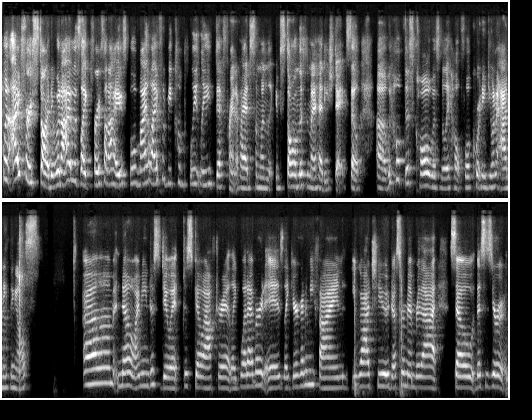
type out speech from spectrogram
when i first started. When i was like first out of high school my life would be completely different if i had someone like installing this in my head each day. So uh, we hope this call was really helpful. Courtney do you want to add anything else um, no, I mean, just do it. Just go after it. Like, whatever it is, like, you're going to be fine. You got you. Just remember that. So, this is your,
